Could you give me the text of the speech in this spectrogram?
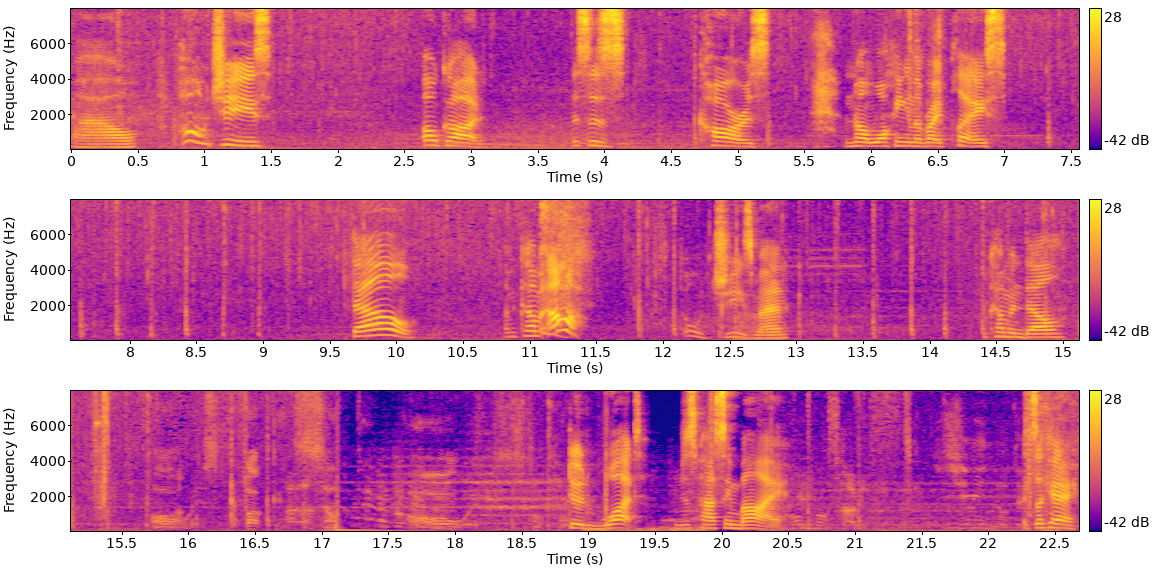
Wow. Oh, jeez. Oh, God. This is cars. I'm not walking in the right place. Dell! I'm coming. Ah! Oh, jeez, man. I'm coming, Dell. Always fucking something. Always. Dude, what? I'm just passing by. It's okay.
